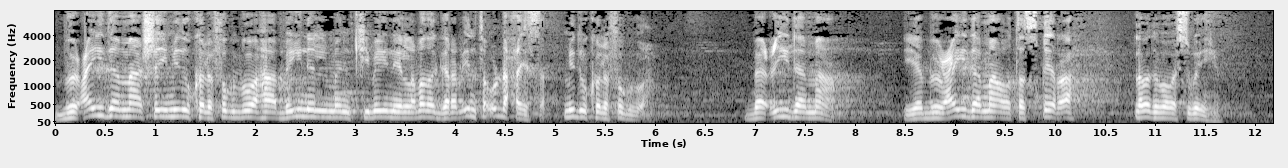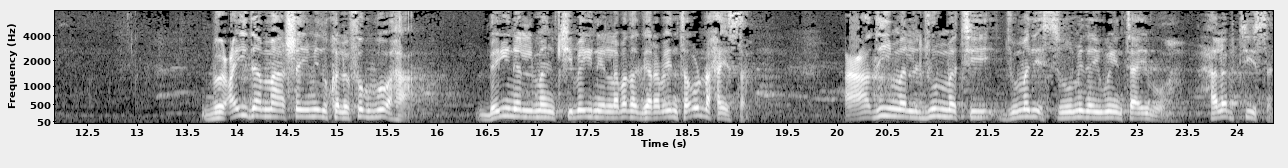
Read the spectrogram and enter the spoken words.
bucayda maa shay miduu kala fog buu ahaa bayna almankibayni labada garab inta u dhaxaysa miduu kala fog buu ahaa. Baciida maa iyo bucayda maa oo tasqiir ah labaduba waa sugan shay miduu kala fog buu ahaa bayna almankibayni labada garab inta u dhaxaysa. Cadiima aljummati jummadiisu miday weyn tahay halabtiisa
